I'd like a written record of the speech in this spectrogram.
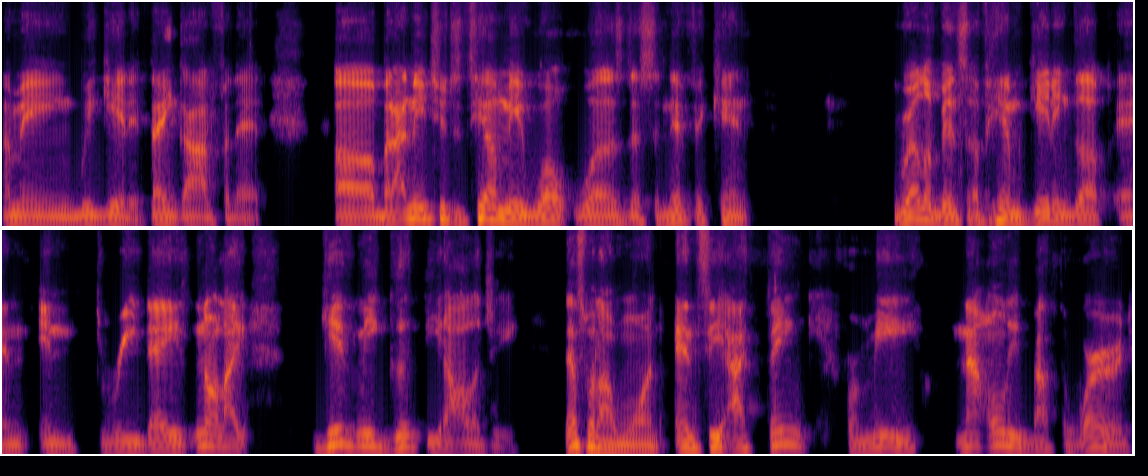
I mean, we get it. Thank God for that. Uh, but I need you to tell me what was the significant relevance of him getting up and in three days, you know, like give me good theology. That's what I want. And see, I think for me, not only about the word,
